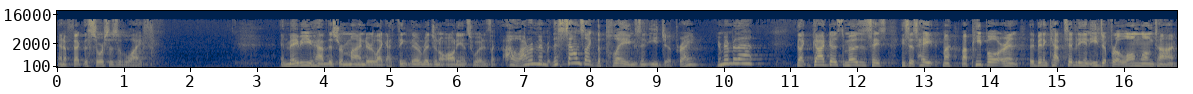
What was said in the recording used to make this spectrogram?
and affect the sources of life. And maybe you have this reminder, like I think the original audience would. It's like, oh, I remember. This sounds like the plagues in Egypt, right? You remember that? Like God goes to Moses, and says, he says, hey, my, my people are in, they've been in captivity in Egypt for a long, long time.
